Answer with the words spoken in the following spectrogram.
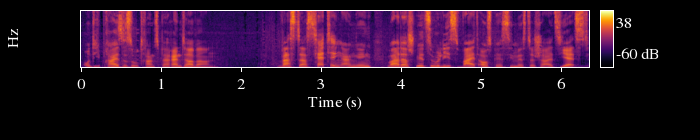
und die Preise so transparenter waren. Was das Setting anging, war das Spiel zu Release weitaus pessimistischer als jetzt.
